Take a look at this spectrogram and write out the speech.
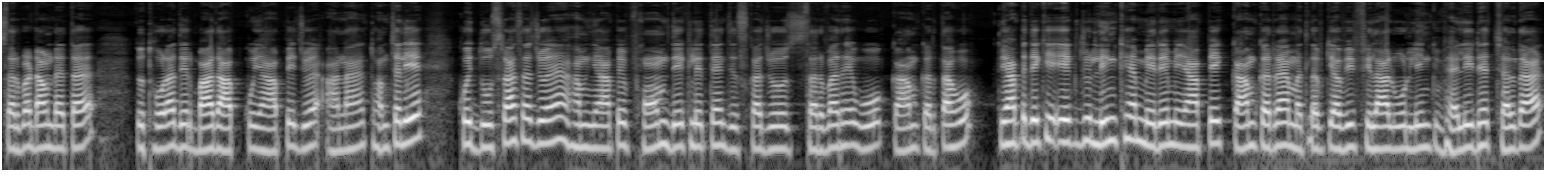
सर्वर डाउन रहता है। तो थोड़ा देर बाद आपको यहाँ पे जो है आना है। तो हम चलिए, कोई दूसरा सा जो है, हम यहाँ पे फॉर्म देख लेते हैं, जिसका जो सर्वर है, वो काम करता हो। तो यहाँ पे देखिए, एक जो लिंक है, मेरे में यहाँ पे काम कर रहा है। मतलब कि अभी फ़िलहाल वो लिंक वैलिड है, चल रहा है।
